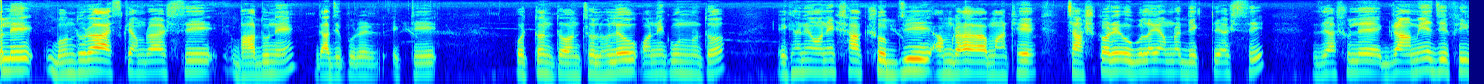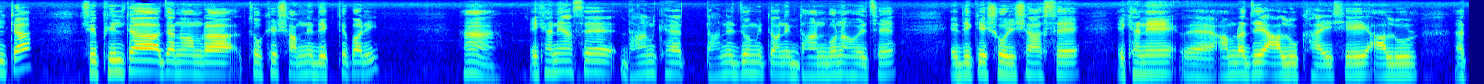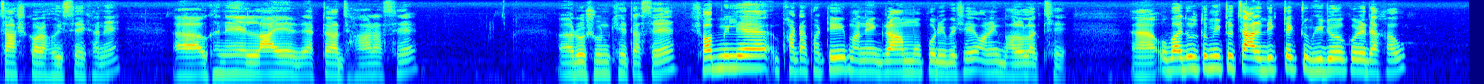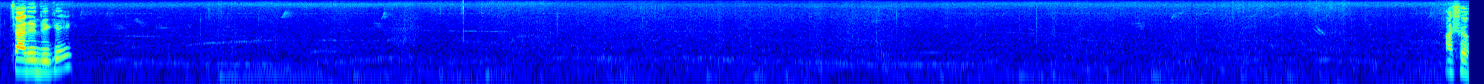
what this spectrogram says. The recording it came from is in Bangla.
আসলে বন্ধুরা, আজকে আমরা আসছি ভাদুনে, গাজীপুরের একটি প্রত্যন্ত অঞ্চল হলেও অনেক উন্নত। এখানে অনেক শাক সবজি আমরা মাঠে চাষ করে, ওগুলাই আমরা দেখতে আসছি যে আসলে গ্রামে যে ফিলটা সেই ফিলটা যেন আমরা চোখের সামনে দেখতে পারি। হ্যাঁ এখানে আছে ধান ক্ষেত, ধানের জমিতে অনেক ধান বোনা হয়েছে। এদিকে সরিষা আছে এখানে আমরা যে আলু খাই, সেই আলুর চাষ করা হয়েছে এখানে। ওখানে লায়ের একটা ঝাড় আছে রসুন ক্ষেত আছে। সব মিলিয়ে ফাটাফাটি মানে গ্রাম্য পরিবেশে অনেক ভালো লাগছে। ওবায়দুল, তুমি একটু চারিদিকটা একটু ভিডিও করে দেখাও। চারিদিকে আসো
